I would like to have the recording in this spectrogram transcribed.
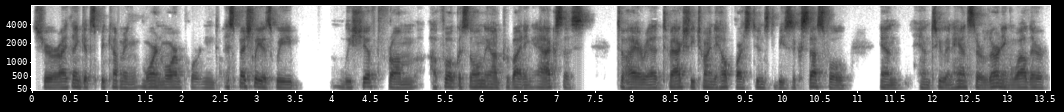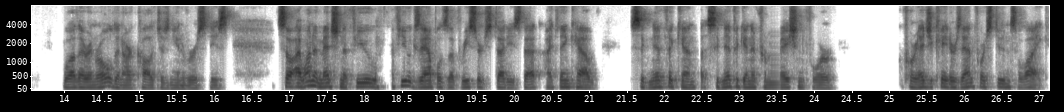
Sure. I think it's becoming more and more important, especially as we we shift from a focus only on providing access to higher ed to actually trying to help our students to be successful and and to enhance their learning while they're while they're enrolled in our colleges and universities. So I want to mention a few a few examples of research studies that I think have significant significant information for for educators and for students alike.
